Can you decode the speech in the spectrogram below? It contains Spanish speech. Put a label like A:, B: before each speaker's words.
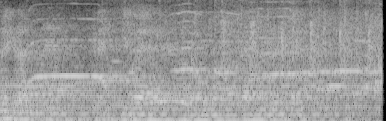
A: Regrese, creció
